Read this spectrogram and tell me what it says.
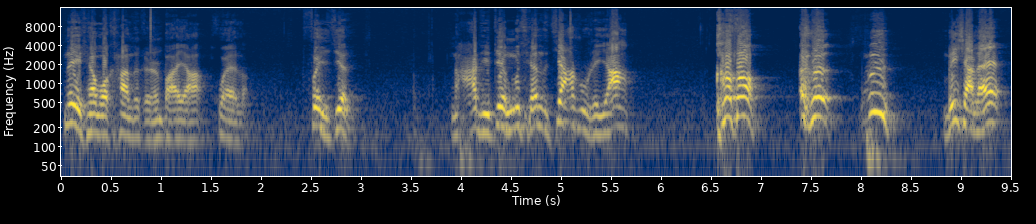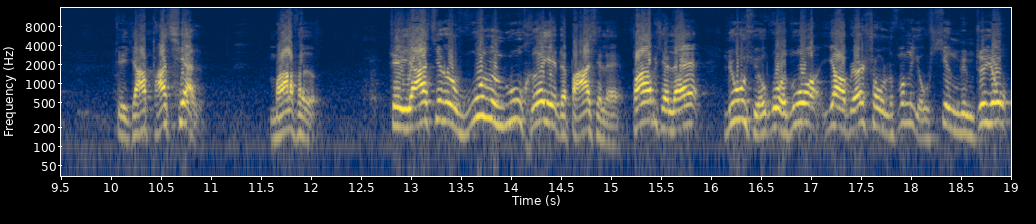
那天我看他给人拔牙，坏了，费劲，拿着电工钳子夹住这牙，咳嗽，嗯，没下来，这牙拔欠了，麻烦了，这牙今儿无论如何也得拔下来，拔不下来，流血过多，要不然受了风有性命之忧。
